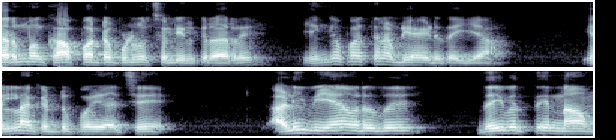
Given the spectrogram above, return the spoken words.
தர்மம் காப்பாற்றப்படும்னு சொல்லியிருக்கிறாரு. எங்கே பார்த்தாலும் அப்படி ஆயிடுது ஐயா. எல்லாம் கெட்டு போயாச்சு. அழிவு ஏன் வருது? தெய்வத்தை நாம்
